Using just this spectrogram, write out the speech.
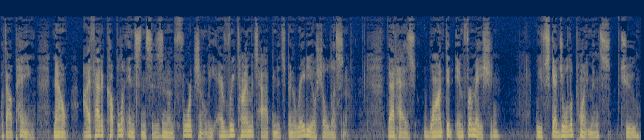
without paying. Now, I've had a couple of instances and unfortunately every time it's happened it's been a radio show listener that has wanted information. We've scheduled appointments to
